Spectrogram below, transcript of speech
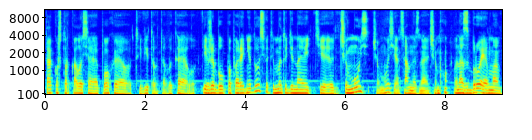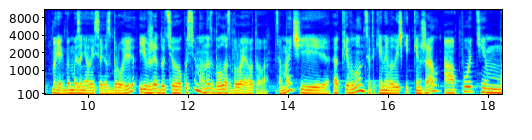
також торкалося епохи от Вітовта, ВКЛу. І вже був попередній досвід. І ми тоді навіть чомусь, чомусь, я сам не знаю чому. У нас зброя, ну якби ми зайнялися зброєю, і вже до цього костюму у нас була зброя готова. Це меч і кевлон, це такий невеличкий кинжал. А потім,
